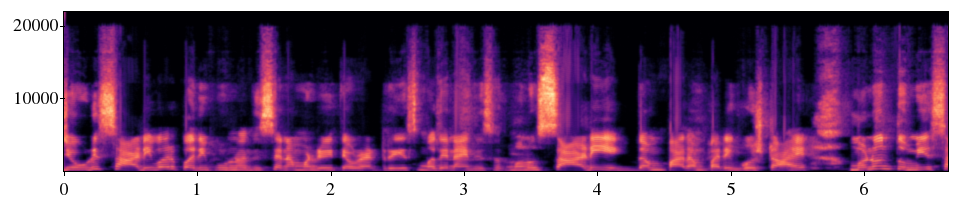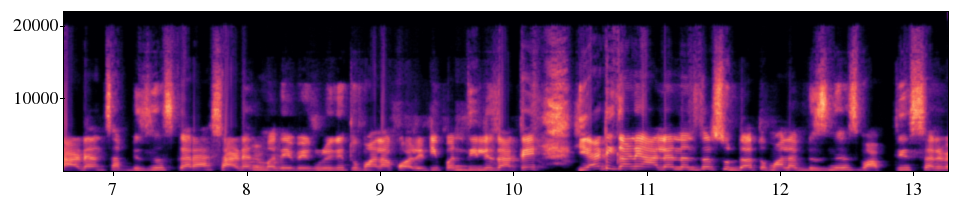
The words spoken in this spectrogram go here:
जेवढी साडीवर परिपूर्ण दिसते ना मंडळी तेवढ्या ड्रेसमध्ये नाही दिसत. म्हणून साडी एकदम पारंपरिक गोष्ट आहे. म्हणून तुम्ही साड्यांचा बिझनेस करा. साड्यांमध्ये वेगवेगळी तुम्हाला क्वालिटी पण दिली जाते. या ठिकाणी आल्यानंतर सुद्धा तुम्हाला बिझनेस बाबतीत सर्व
